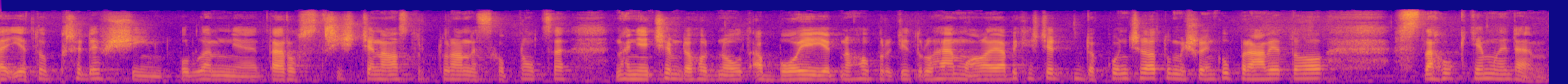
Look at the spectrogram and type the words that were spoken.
je to především, podle mě, ta roztříštěná struktura, neschopnout se na něčem dohodnout a boj jednoho proti druhému. Ale já bych ještě dokončila tu myšlenku právě toho vztahu k těm lidem.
